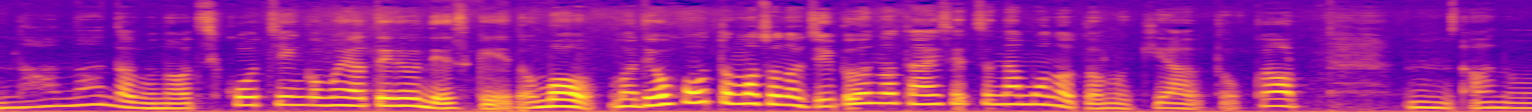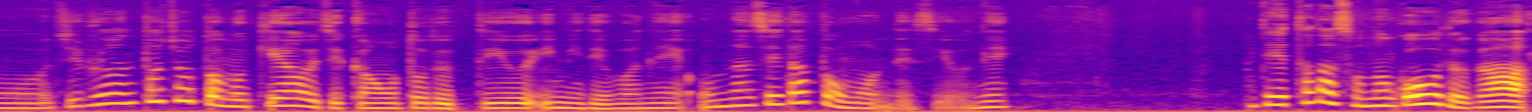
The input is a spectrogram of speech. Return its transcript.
ななんだろうな私コーチングもやってるんですけれども、まあ、両方ともその自分の大切なものと向き合うとか、うん、あの自分とちょっと向き合う時間を取るっていう意味ではね同じだと思うんですよね。でただそのゴールが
